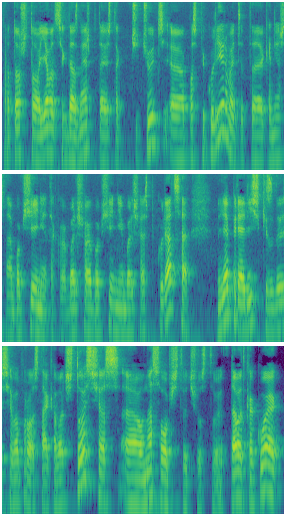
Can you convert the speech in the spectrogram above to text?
про то, что я вот всегда, знаешь, пытаюсь так чуть-чуть э, поспекулировать, это, конечно, обобщение такое, большое обобщение и большая спекуляция, но я периодически задаю себе вопрос, так, а вот что сейчас э, у нас общество чувствует, да, вот какое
